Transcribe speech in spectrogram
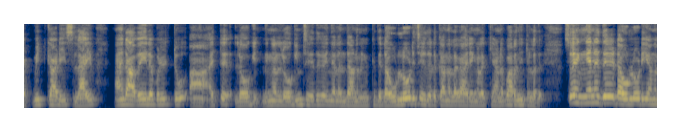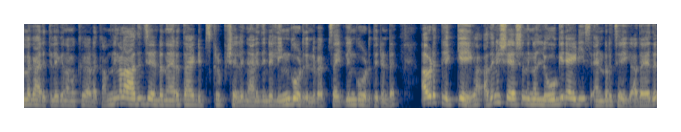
admit card is live and available to at login നിങ്ങൾ ലോഗിൻ ചെയ്ത് കഴിഞ്ഞാൽ എന്താണ്? നിങ്ങൾക്ക് ഇത് ഡൗൺലോഡ് ചെയ്തെടുക്കുക എന്നുള്ള കാര്യങ്ങളൊക്കെയാണ് പറഞ്ഞിട്ടുള്ളത്. സോ എങ്ങനെ ഇത് ഡൗൺലോഡ് ചെയ്യാന്നുള്ള കാര്യത്തിലേക്ക് നമുക്ക് കിടക്കാം. നിങ്ങൾ ആദ്യം ചെയ്യേണ്ടത് നേരത്തായ ഡിസ്ക്രിപ്ഷനിൽ ഞാൻ ഇതിന്റെ ലിങ്ക് കൊടുത്തിട്ടുണ്ട് വെബ്സൈറ്റ് ലിങ്ക് കൊടുത്തിട്ടുണ്ട്. അവിടെ ക്ലിക്ക് ചെയ്യുക അതിനുശേഷം നിങ്ങൾ ലോഗിൻ ഐ ഡീസ് എന്റർ ചെയ്യുക. അതായത്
